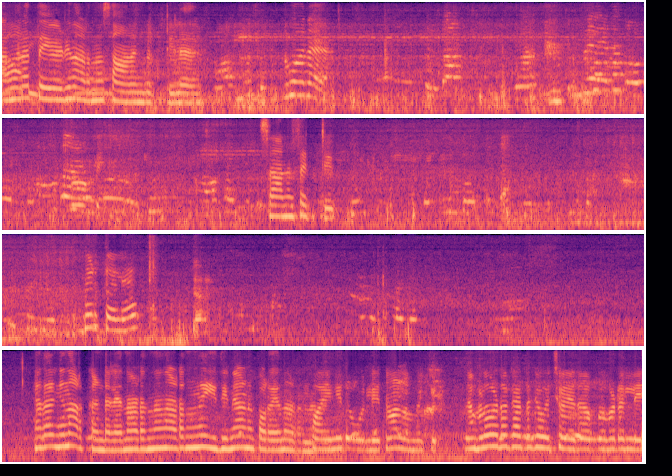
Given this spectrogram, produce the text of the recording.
അങ്ങനെ തേടി നടന്ന സാധനം കിട്ടില്ലേ അതുപോലെ. സാധനം സെറ്റ് ഇതെടുത്തല്ലേ അതങ്ങ് നടക്കണ്ടല്ലേ? നടന്ന് നടന്ന് ഇതിനാണ് കൊറേ നടന്നത്. അതിന് തോന്നിയത് വെള്ളം വെക്കും നമ്മളിവിടെ കേട്ട ചോദിച്ചു പോയതാ അപ്പൊ ഇവിടെ അല്ലേ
